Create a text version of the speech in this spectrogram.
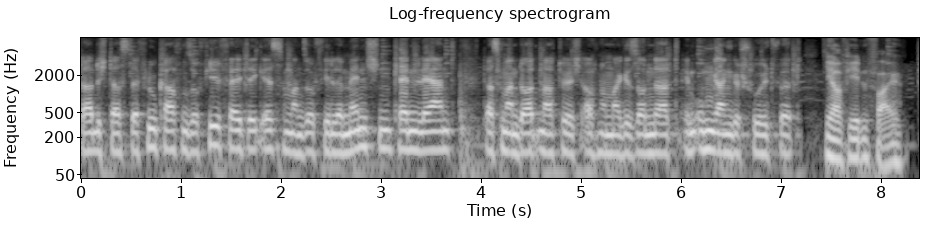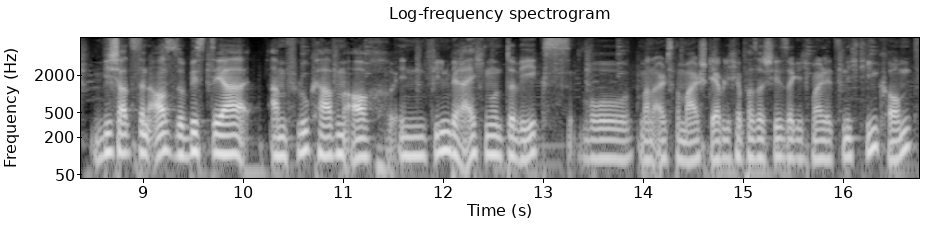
dadurch, dass der Flughafen so vielfältig ist und man so viele Menschen kennenlernt, dass man dort natürlich auch nochmal gesondert im Umgang geschult wird. Ja, auf jeden Fall. Wie schaut's denn aus? Du bist ja am Flughafen auch in vielen Bereichen unterwegs, wo man als normalsterblicher Passagier, sage ich mal, jetzt nicht hinkommt.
